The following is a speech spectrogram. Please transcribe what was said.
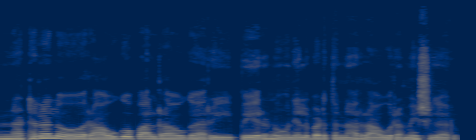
నటనలో రావు గోపాలరావు గారి పేరును నిలబెడుతున్నారు రావు రమేష్ గారు.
